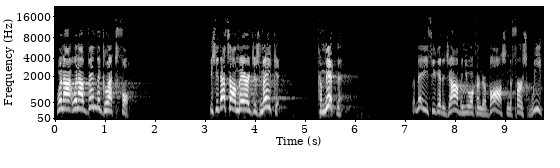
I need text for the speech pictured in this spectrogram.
When I, when I've been neglectful. You see, that's how marriages make it commitment. But maybe if you get a job and you work under a boss and the first week,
